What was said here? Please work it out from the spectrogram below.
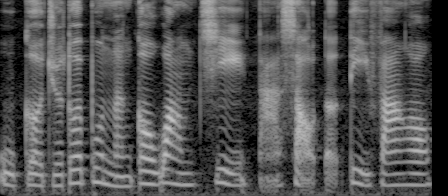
五个绝对不能够忘记打扫的地方哦。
